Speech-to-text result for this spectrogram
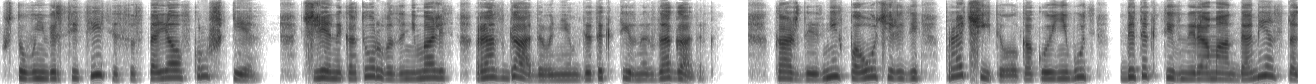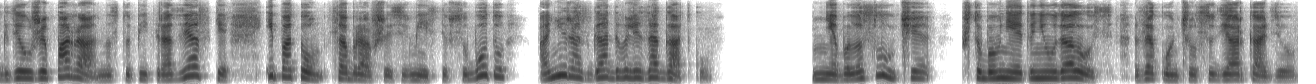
что в университете состоял в кружке, члены которого занимались разгадыванием детективных загадок. Каждый из них по очереди прочитывал какой-нибудь детективный роман до места, где уже пора наступить развязке, и потом, собравшись вместе в субботу, они разгадывали загадку. Не было случая, чтобы мне это не удалось, закончил судья Аркадио.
